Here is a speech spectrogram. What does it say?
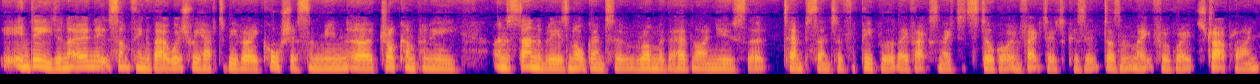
Indeed, and, and it's something about which we have to be very cautious. I mean, a drug company, understandably, is not going to run with the headline news that 10% of the people that they vaccinated still got infected because it doesn't make for a great strapline.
